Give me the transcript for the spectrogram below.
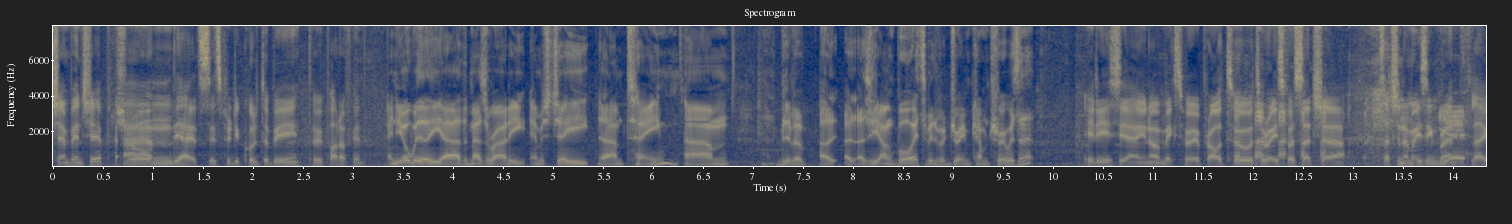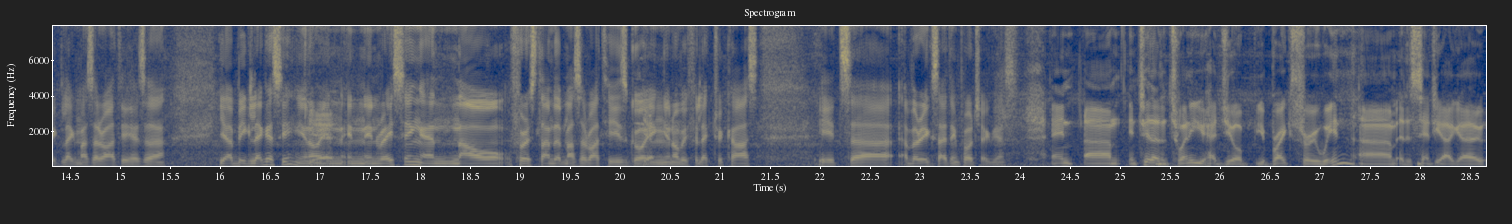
championship. Sure. And yeah, it's it's pretty cool to be to be part of it. And you're with the, uh, the Maserati MSG um, team. Um, a bit of a, a, as a young boy, it's a bit of a dream come true, isn't it? It is, yeah. You know, it makes me very proud to, to race for such a such an amazing brand. Yeah. Like like Maserati has a yeah big legacy, you know, Yeah. in, in, in racing. And now first time that Maserati is going, Yeah. you know, with electric cars. It's uh, a very exciting project, yes. And um, in 2020, you had your, your breakthrough win um, at the Santiago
